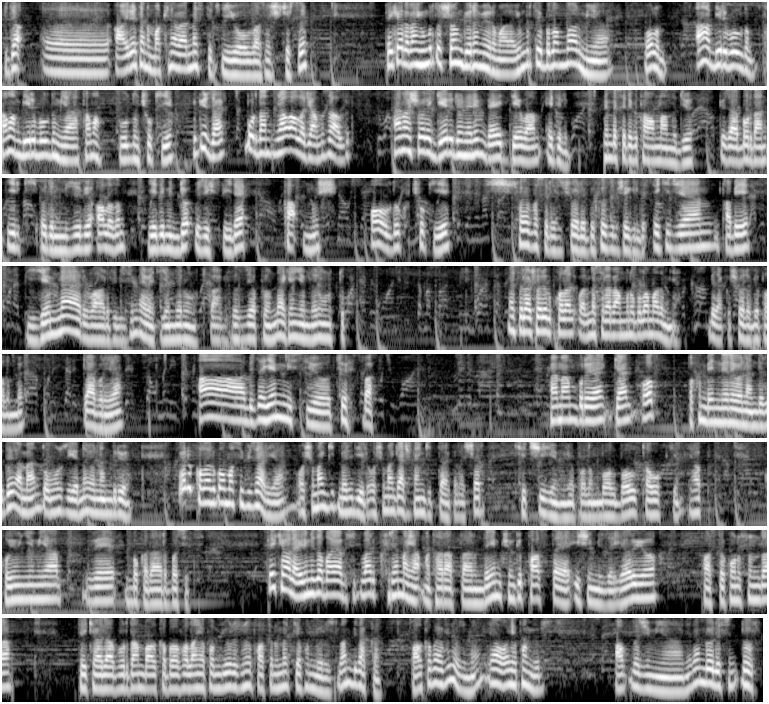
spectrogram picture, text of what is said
Bir de ee, ayrıca makine vermesi de iyi oldu açıkçası. Pekala ben yumurta şu an göremiyorum hala. Yumurtayı bulan var mı ya? Oğlum Aa biri buldum. Tamam biri buldum ya. Tamam buldum çok iyi. Güzel. Buradan yağ alacağımızı aldık. Hemen şöyle geri dönelim ve devam edelim. Benim bir tamamlandı diyor. Güzel buradan ilk ödülümüzü bir alalım. 7400 XP'de kapmış olduk. Çok iyi. Soya fasulyesi şöyle bir hızlı bir şekilde ekeceğim. Tabi yemler vardı bizim. Evet yemleri unuttuk abi. Hızlı yapıyorum derken yemleri unuttuk. Mesela şöyle bir kolaylık var. Mesela ben bunu bulamadım ya. Bir dakika şöyle bir yapalım be. Gel buraya. Aa bize yem mi istiyor? Tüh bak. Hemen buraya gel. Hop. Bakın beni nereye yönlendirdi. Hemen domuz yerine yönlendiriyor. Böyle kolaylık olması güzel ya. Hoşuma gitmeli değil. Hoşuma gerçekten gitti arkadaşlar. Keçi yemi yapalım bol bol. Tavuk yemi yap. Koyun yemi yap. Ve bu kadar basit. Pekala elimizde bayağı bir süt var. Krema yapma taraflarındayım. Çünkü pastaya işimize yarıyor. Pasta konusunda. Pekala buradan bal kabağı falan yapabiliyoruz mu? Pastanemet yapamıyoruz. Lan bir dakika. Bal kabağı yapamıyoruz mu? Ya o yapamıyoruz. Ablacım ya neden böylesin? Dur.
